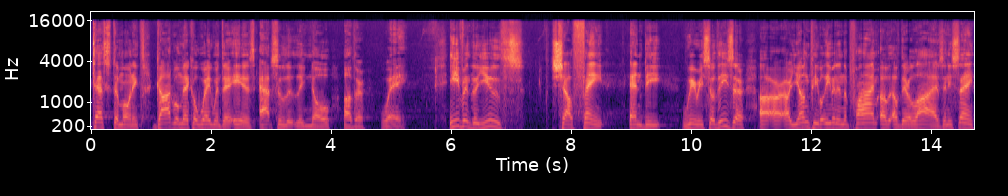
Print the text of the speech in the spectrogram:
testimony. God will make a way when there is absolutely no other way. Even the youths shall faint and be weary. So these are, are, are, young people, even in the prime of, of their lives. And he's saying,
